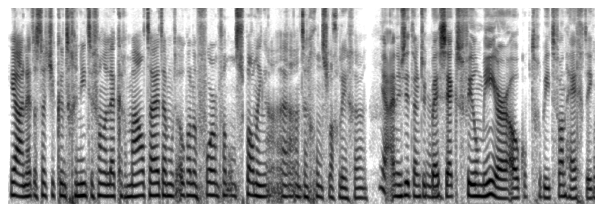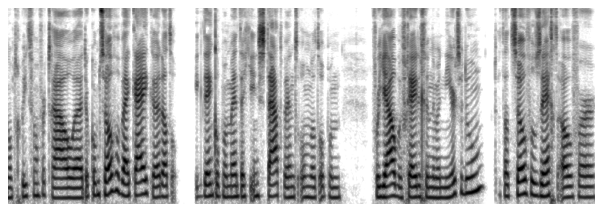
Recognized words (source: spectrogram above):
Ja, net als dat je kunt genieten van een lekkere maaltijd, daar moet ook wel een vorm van ontspanning aan, aan ten grondslag liggen. Ja, en nu zit er natuurlijk Ja. bij seks veel meer, ook op het gebied van hechting, op het gebied van vertrouwen. Er komt zoveel bij kijken dat ik denk op het moment dat je in staat bent om dat op een voor jou bevredigende manier te doen, dat dat zoveel zegt over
